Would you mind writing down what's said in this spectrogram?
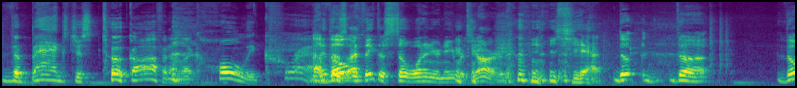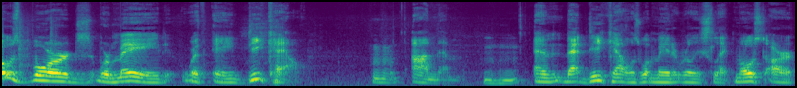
The bags just took off, and I'm like, holy I crap. think, those- I think there's still one in your neighbor's yard. yeah. the the those boards were made with a decal on them, and that decal is what made it really slick. Most are,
